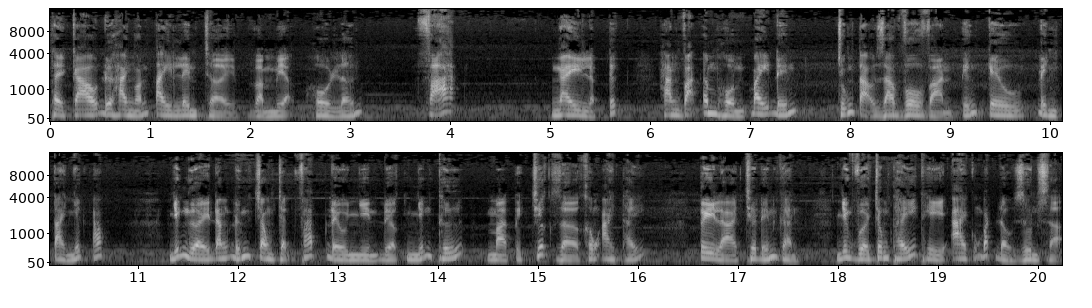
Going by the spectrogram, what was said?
Thầy Cao đưa hai ngón tay lên trời và miệng hô lớn: "Phá!" Ngay lập tức, hàng vạn âm hồn bay đến chúng tạo ra vô vàn tiếng kêu đinh tai nhức óc. Những người đang đứng trong trận pháp đều nhìn được những thứ mà từ trước giờ không ai thấy. Tuy là chưa đến gần, nhưng vừa trông thấy thì ai cũng bắt đầu run sợ.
